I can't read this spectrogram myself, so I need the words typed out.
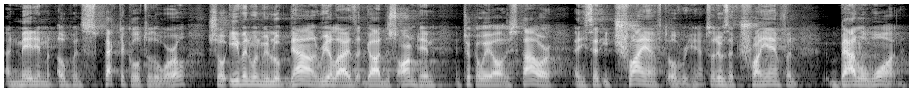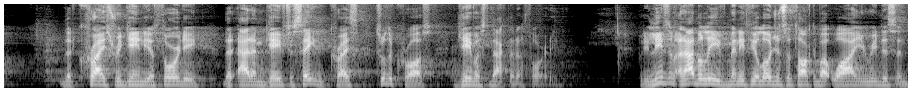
and made him an open spectacle to the world. So even when we look down, realize that God disarmed him and took away all his power, and he said he triumphed over him. So there was a triumphant battle won that Christ regained the authority that Adam gave to Satan, Christ, through the cross, gave us back that authority. But he leaves them, and I believe many theologians have talked about why. You read this in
